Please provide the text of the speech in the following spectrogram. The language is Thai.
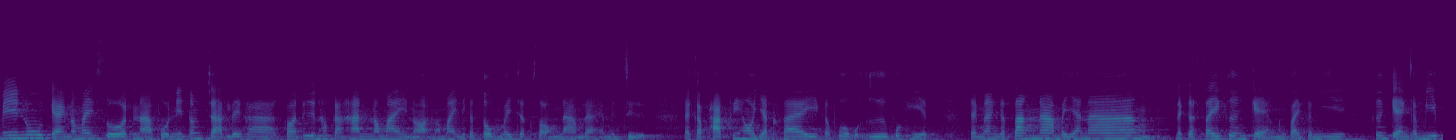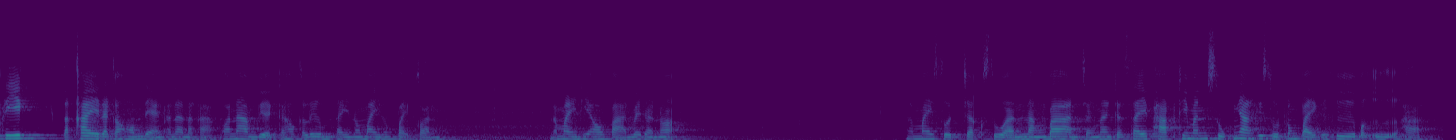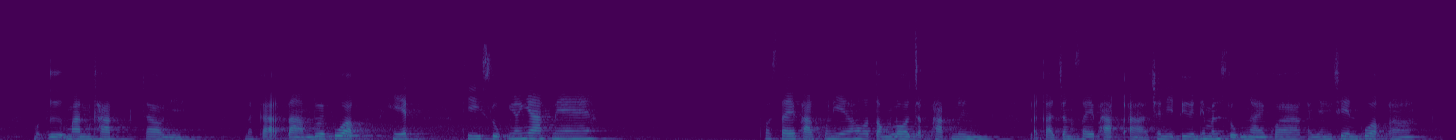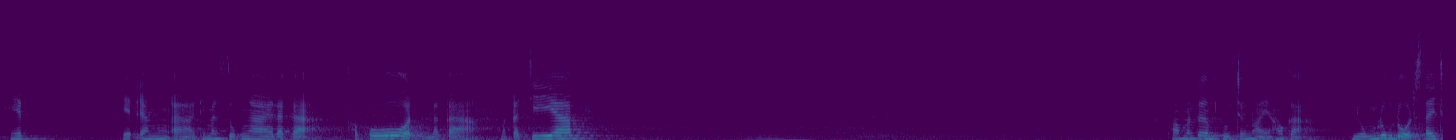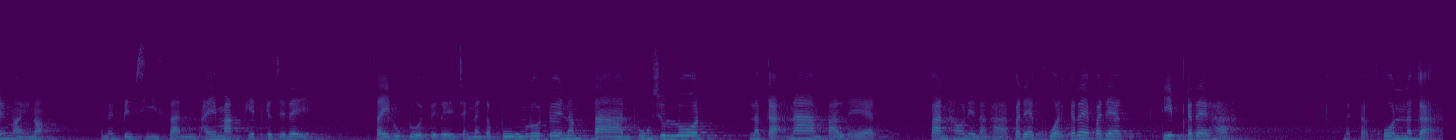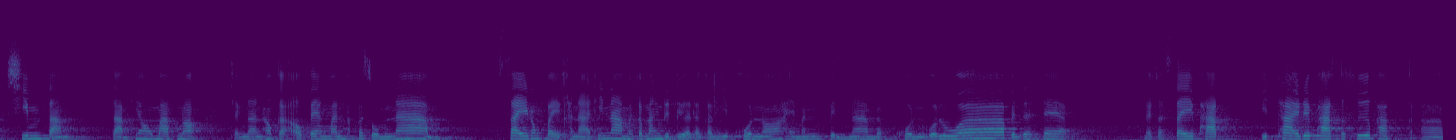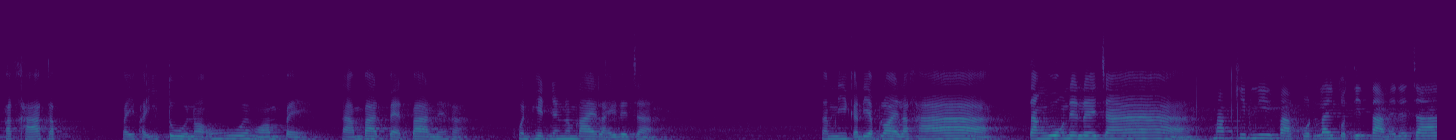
เมนูแกงน่อไม้สดหนาฝนนี่ต้องจัดเลยค่ะก่อนอื่นเฮาก็หั่นน่อไม้เนาะน่อไม้นี่ก็ต้มไว้จักสองน้ำแล้วให้มันจืด แล้วก็ผักที่เฮาอยากใส่กับพวกบักอื้อพวกเห็ด จากนั้นก็ตั้งน้ำใบยะนางแล้วก็ใส่เครื่องแกงลงไปก็มีเครื่องแกงก็มีพริก ตะไคร้แล้วก็หอมแดงเท่านั้นนะคะพอน้ำเดือดก็เฮาก็เริ่มใส่น่อไม้ลงไปก่อนน่อไม้ที่เฮาฝานไว้แล้วเนาะน่อไม้สดจากสวนหลังบ้าน จากนั้นก็ใส่ผักที่มันสุกยากที่สุดลงไปก็คือบักอื้อค่ะ บักอื้อมันคักเจ้านี่แล้วก็ตามด้วยพวกเห็ดที่สุกยากๆแน่ พอใส่ผักพวกนี้เราก็ต้องรอจากผักหนึ่งแล้วก็จังใส่ผักอ่าชนิดอื่นที่มันสุกง่ายกว่าก็อย่างเช่น พวกอ่าเห็ดเห็ดอังอ่าที่มันสุกง่ายแล้วก็ข้าวโพดแล้วก็มะกระเจี๊ยบพอมันเริ่มสุกจังหน่อยเฮาก็ยุ้มลูกโดดใส่จังหน่อยเนาะ ให้มันเป็นสีสันไผมักเผ็ดก็จะได้ใส่ลูกโดดไปเลย จากนั้นก็ปรุงรสด้วยน้ำตาลผงชูรสล้วก็น้ำปลาแดกบ้นเฮานี่ล่ะคะปลาแดกขวดก็ได้ปลาแดกดิบก็ได้ค่ะแล้วก็คนแล้วก็ชิมตามตามที่เฮามักเนาะจากนั้นเฮาก็เอาแป้งมันผสมน้ำใส่ลงไปขณะที่น้ำมันกำลังเดือดๆแล้วก็รีบคนเนาะให้มันเป็นน้ำแบบคนอัวๆเป็นแซ่บแล้วก็ใส่ผัก ปิดท้ายด้วยพักก็คือพักอ่าพักขากับ ไปผักอีตูเนาะโอ้ยหอมไปสามบาทแปดบาทเลยค่ะ คนเห็ดยังน้ำลายไหลเลยจ้ะซ้ำนีก็เรียบร้อยแล้วค่ะตั้งวงได้เลยจ้า มากคลิปนี้ฝากกดไลค์กดติดตามให้ด้วยจ้า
